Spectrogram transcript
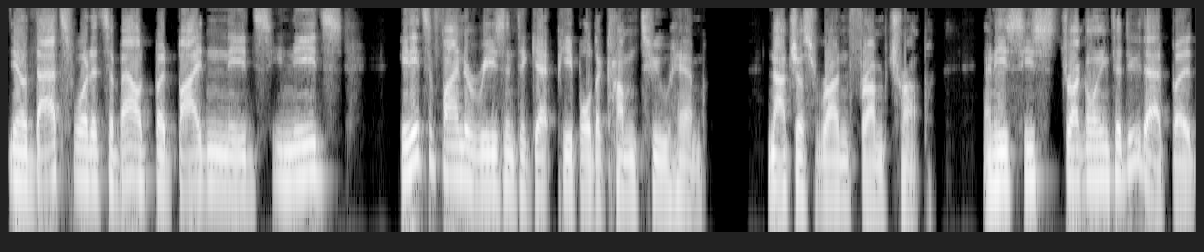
you know, that's what it's about, but Biden needs he needs he needs to find a reason to get people to come to him, not just run from Trump and he's he's struggling to do that. But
